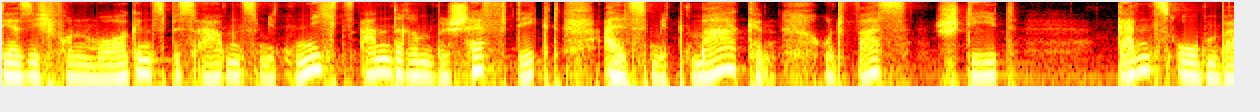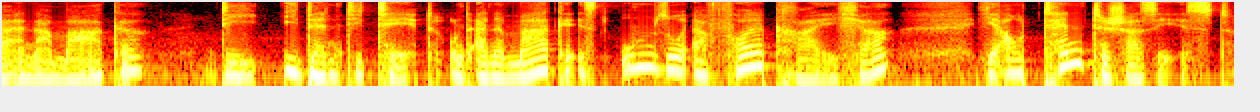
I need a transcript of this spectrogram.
der sich von morgens bis abends mit nichts anderem beschäftigt als mit Marken? Und was steht ganz oben bei einer Marke? Die Identität. Und eine Marke ist umso erfolgreicher, je authentischer sie ist.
